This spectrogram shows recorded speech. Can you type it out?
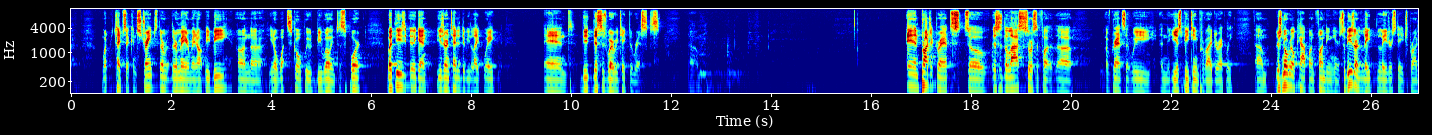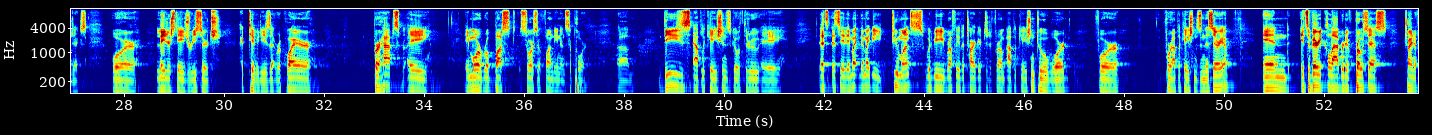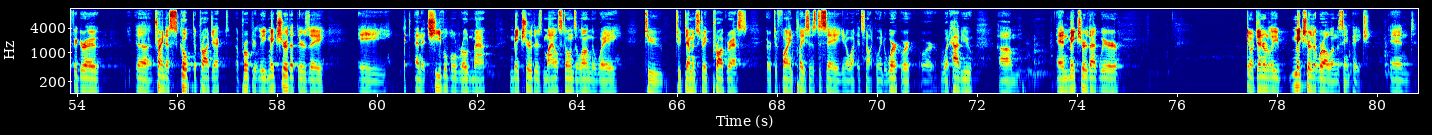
what types of constraints there, there may or may not be, be on, uh, you know, what scope we would be willing to support. But these, again, these are intended to be lightweight, and th this is where we take the risks. Um, and project grants, so this is the last source of, uh, of grants that we and the ESP team provide directly. Um, there's no real cap on funding here. So these are late, later stage projects or later stage research activities that require perhaps a, a more robust source of funding and support. Um, these applications go through a, let's, let's, say they might, they might be two months would be roughly the target to, from application to award for, for applications in this area. And it's a very collaborative process trying to figure out, uh, trying to scope the project appropriately, make sure that there's a, a, an achievable roadmap, make sure there's milestones along the way to, to demonstrate progress or to find places to say, you know what, it's not going to work or, or what have you. Um, and make sure that we're, you know, generally make sure that we're all on the same page. And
